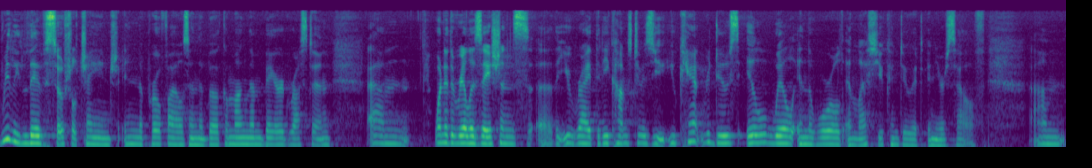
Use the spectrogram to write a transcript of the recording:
really live social change in the profiles in the book, among them Bayard Rustin. Um, one of the realizations uh, that you write that he comes to is you, you can't reduce ill will in the world unless you can do it in yourself. Um,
